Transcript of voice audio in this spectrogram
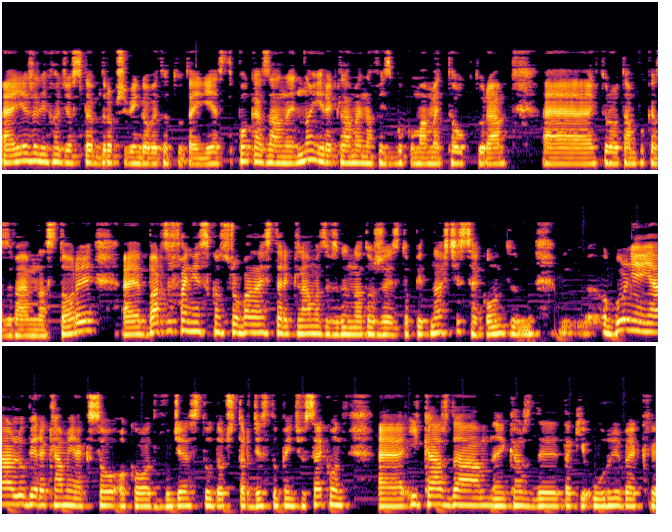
E, Jeżeli chodzi o sklep dropshippingowy, to tutaj jest pokazany. No i reklamę na Facebooku mamy tą, która, e, którą tam pokazywałem na story. E, Bardzo fajnie skonstruowana jest ta reklama ze względu na to, że jest to 15 sekund. Ogólnie ja lubię reklamy, jak są około 20 do 45 sekund e, i każda, każdy taki urywek e,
